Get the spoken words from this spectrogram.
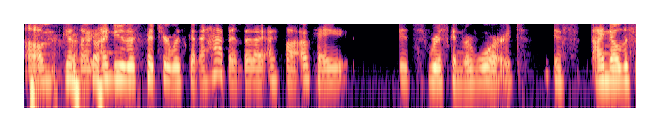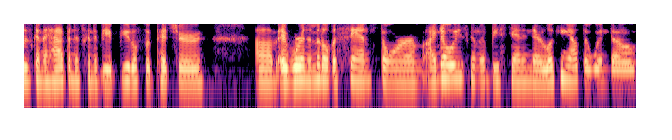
because um, I, I, knew this picture was going to happen. But I, I thought, okay, it's risk and reward. If I know this is going to happen, it's going to be a beautiful picture. Um, we're in the middle of a sandstorm. I know he's going to be standing there looking out the window.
